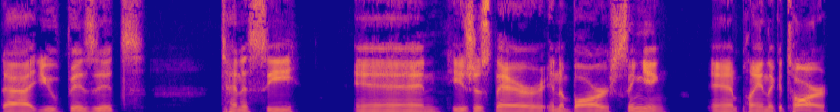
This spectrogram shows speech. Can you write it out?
that you visit Tennessee and he's just there in a bar singing and playing the guitar,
